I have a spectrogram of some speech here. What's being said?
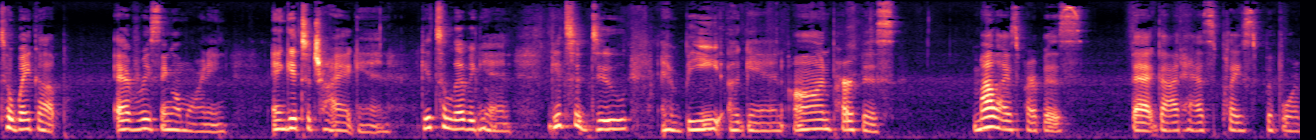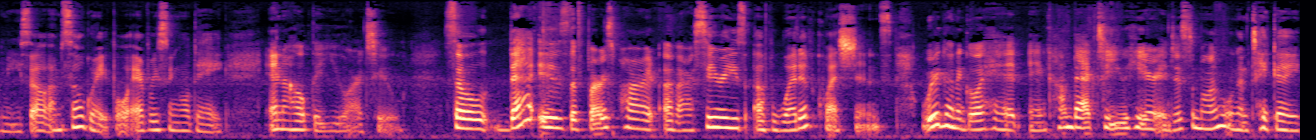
to wake up every single morning and get to try again, get to live again, get to do and be again on purpose. My life's purpose that God has placed before me. So I'm so grateful every single day, and I hope that you are too. So, that is the first part of our series of what if questions. We're going to go ahead and come back to you here in just a moment. We're going to take a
